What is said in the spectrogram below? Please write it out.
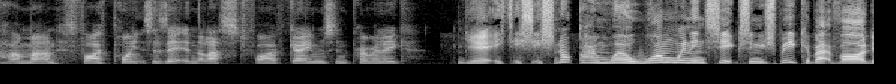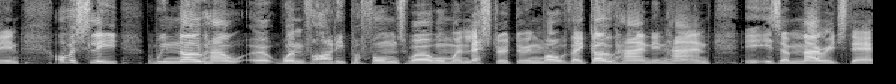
oh man, five points is it in the last five games in Premier League? Yeah, it's, it's it's not going well. One win in six, and you speak about Vardy, and obviously we know how uh, when Vardy performs well and when Leicester are doing well, they go hand in hand. It is a marriage there.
